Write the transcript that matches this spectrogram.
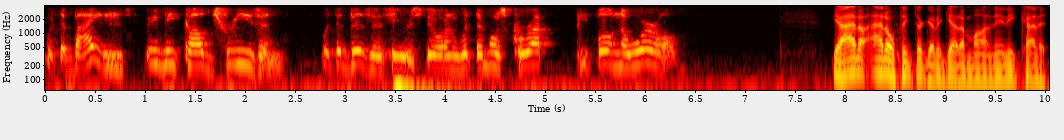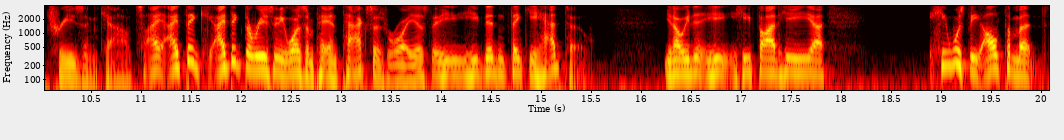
with the Bidens, would be called treason with the business he was doing with the most corrupt people in the world. Yeah, I don't. I don't think they're going to get him on any kind of treason counts. I, I think. I think the reason he wasn't paying taxes, Roy, is that he, he didn't think he had to. You know, he he he thought he uh, he was the ultimate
